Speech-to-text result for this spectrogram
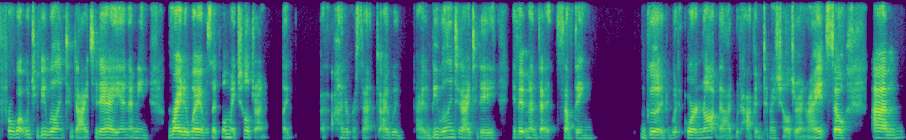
for what would you be willing to die today? And i mean right away i was like well my children like 100% i would i would be willing to die today if it meant that something good would or not bad would happen to my children right so um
